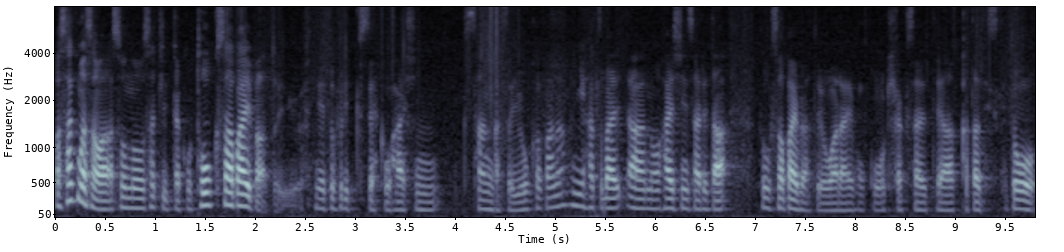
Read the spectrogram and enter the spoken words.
あ、佐久間さんはそのさっき言ったこうトークサバイバーというネットフリックスでこう配信3月8日かな？に発売あの配信されたトークサバイバーというお笑いもこう企画された方ですけど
